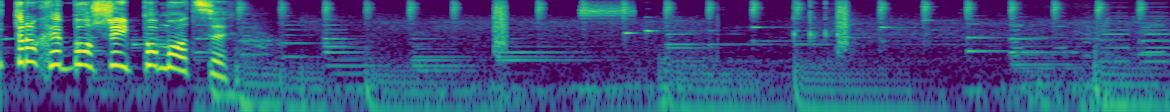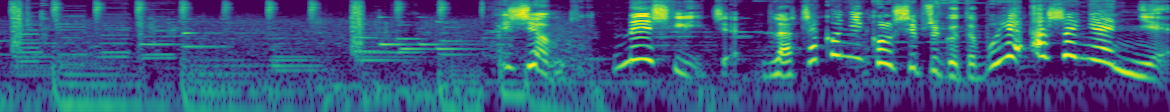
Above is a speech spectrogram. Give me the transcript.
i trochę bożej pomocy. Ziomki, myślicie, dlaczego Nicole się przygotowuje, a Żenia nie?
